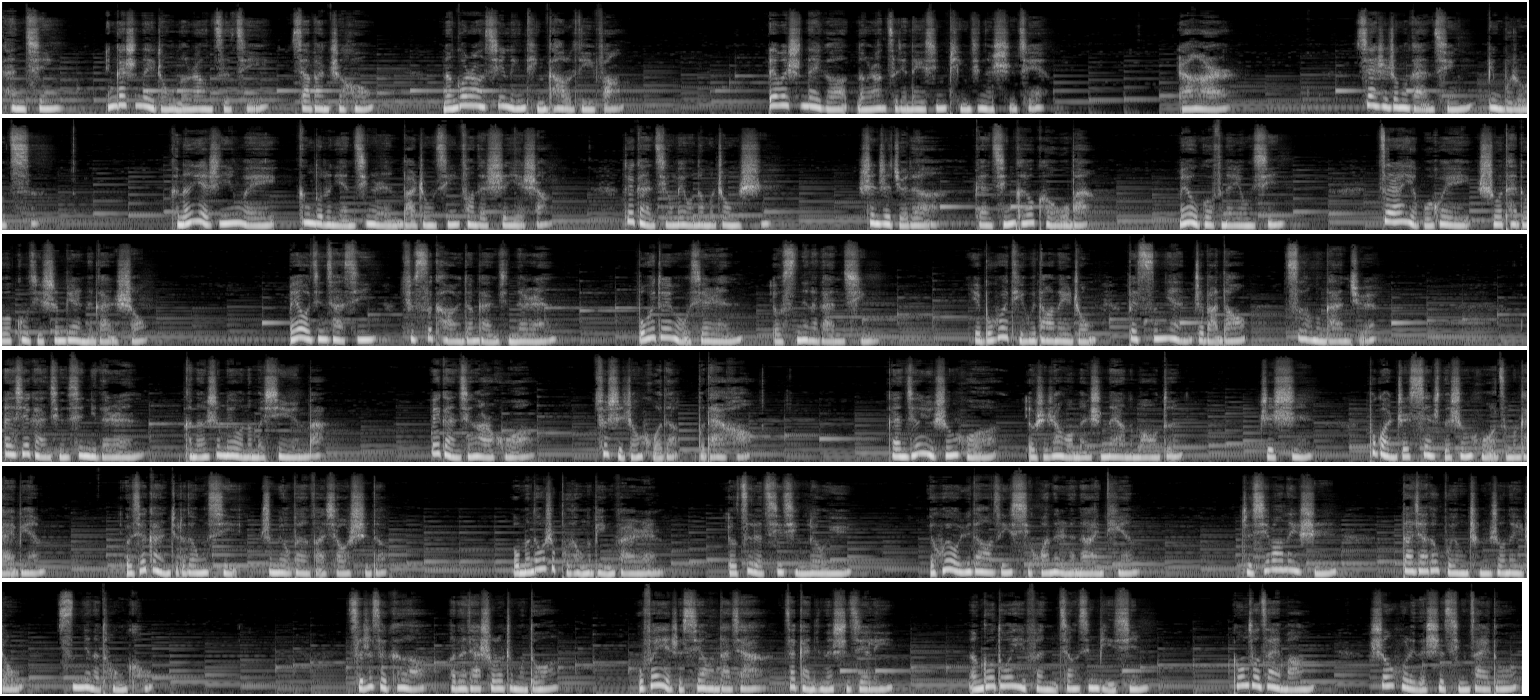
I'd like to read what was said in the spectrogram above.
看清应该是那种能让自己下班之后，能够让心灵停靠的地方，因为是那个能让自己内心平静的世界。然而。现实中的感情并不如此，可能也是因为更多的年轻人把重心放在事业上，对感情没有那么重视，甚至觉得感情可有可无吧，没有过分的用心，自然也不会说太多顾及身边人的感受。没有静下心去思考一段感情的人，不会对某些人有思念的感情，也不会体会到那种被思念这把刀。刺痛的感觉。那些感情细腻的人，可能是没有那么幸运吧。为感情而活，却始终活得不太好。感情与生活有时让我们是那样的矛盾。只是，不管这现实的生活怎么改变，有些感觉的东西是没有办法消失的。我们都是普通的平凡人，有自己的七情六欲，也会有遇到自己喜欢的人的那一天。只希望那时，大家都不用承受那种思念的痛苦。此时此刻和大家说了这么多，无非也是希望大家在感情的世界里，能够多一份将心比心。工作再忙，生活里的事情再多，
